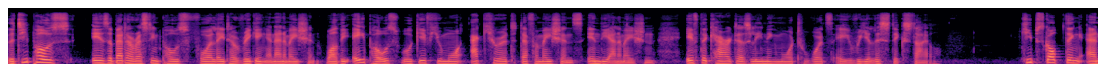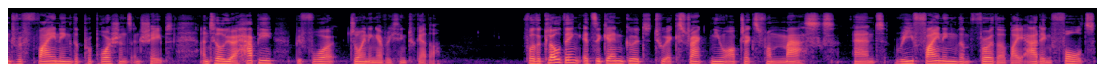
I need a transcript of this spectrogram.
The T pose is a better resting pose for later rigging and animation, while the A pose will give you more accurate deformations in the animation if the character is leaning more towards a realistic style. Keep sculpting and refining the proportions and shapes until you are happy before joining everything together. For the clothing, it's again good to extract new objects from masks and refining them further by adding folds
